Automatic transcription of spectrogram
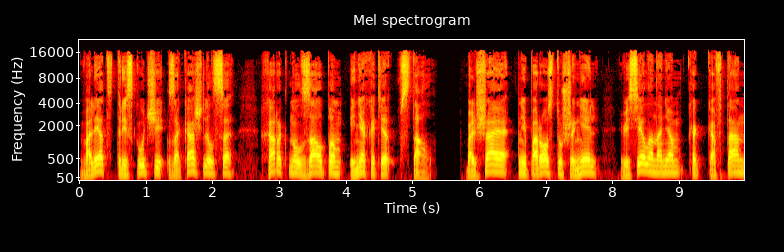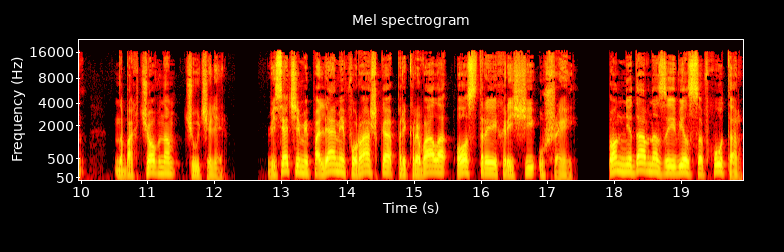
Валет трескучий закашлялся, харкнул залпом и нехотя встал. Большая, не по росту шинель висела на нем, как кафтан на бахчевном чучеле. Висячими полями фуражка прикрывала острые хрящи ушей. Он недавно заявился в хутор,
